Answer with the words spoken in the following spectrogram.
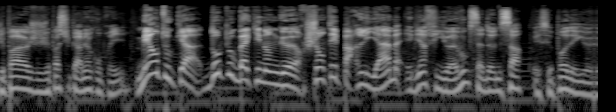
j'ai pas, j'ai pas super bien compris. Mais en tout cas, Don't Look Back in Anger, chanté par Liam, eh bien figurez-vous que ça donne ça, et c'est pas dégueu.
